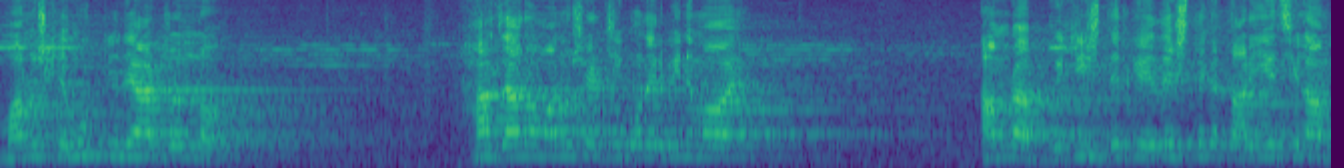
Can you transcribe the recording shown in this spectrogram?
মানুষকে মুক্তি দেওয়ার জন্য হাজারো মানুষের জীবনের বিনিময় আমরা ব্রিটিশদেরকে এদেশ থেকে তাড়িয়েছিলাম।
